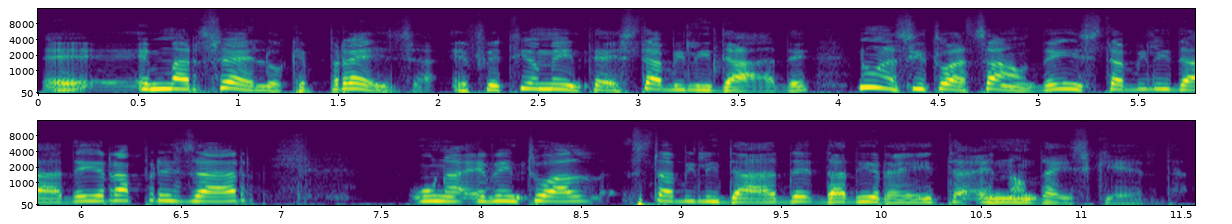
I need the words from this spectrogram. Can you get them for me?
É, é Marcelo que presa efetivamente a estabilidade numa situação de instabilidade e represar uma eventual stabilidade da direita e não da esquerda.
